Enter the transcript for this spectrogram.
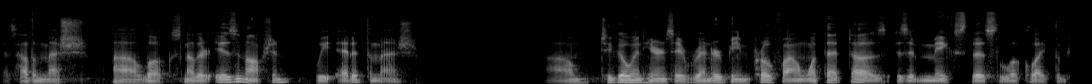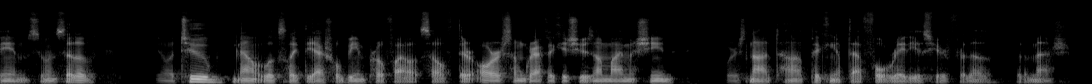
that's how the mesh uh, looks. Now there is an option. We edit the mesh um, to go in here and say render beam profile. And what that does is it makes this look like the beam. So instead of know a tube, now it looks like the actual beam profile itself. There are some graphic issues on my machine where it's not uh, picking up that full radius here for the for the mesh.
